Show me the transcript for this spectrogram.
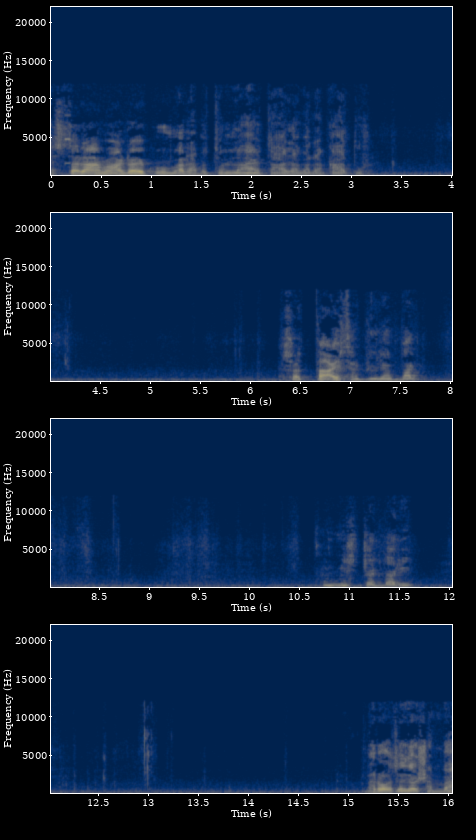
असलकम वरहमतुल्ला वरक़ात सत्ताईस रबी नंबर उन्नीस जनवरी बरोज़ दोशंबा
